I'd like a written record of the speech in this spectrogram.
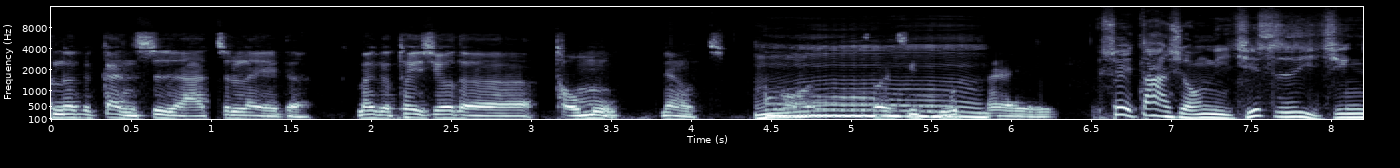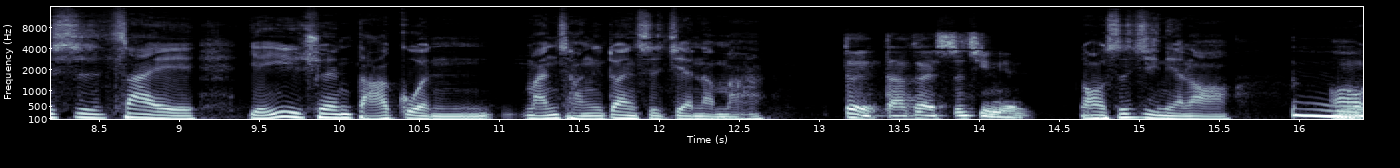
那个干事啊之类的，那个退休的头目那样子。哦。对。所以大雄，你其实已经是在演艺圈打滚蛮长一段时间了吗？对，大概十几年。哦，十几年了。嗯，哦，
